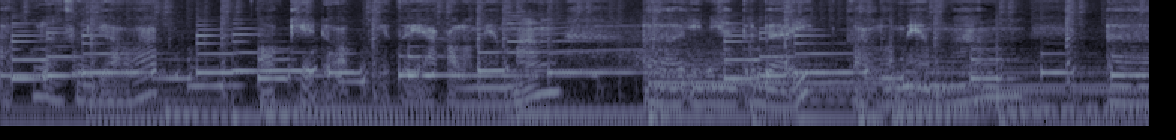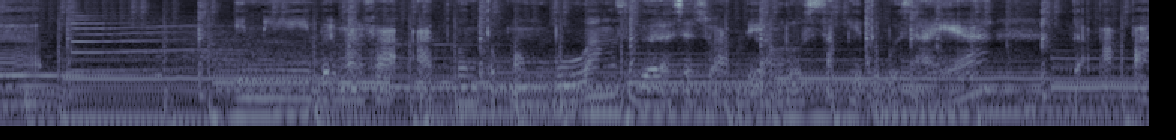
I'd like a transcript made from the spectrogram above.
aku langsung jawab oke okay, dok gitu ya. Kalau memang uh, ini yang terbaik kalau memang uh, ini bermanfaat untuk membuang segala sesuatu yang rusak di tubuh saya nggak apa-apa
